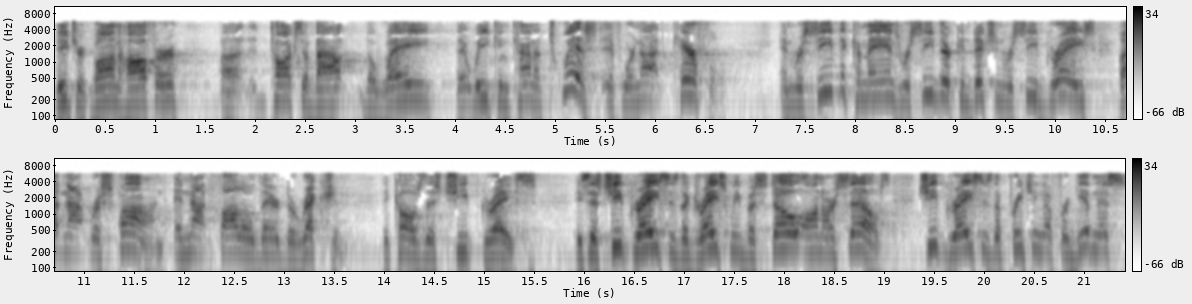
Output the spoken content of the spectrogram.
Dietrich Bonhoeffer uh, talks about the way that we can kind of twist if we're not careful and receive the commands, receive their conviction, receive grace, but not respond and not follow their direction. He calls this cheap grace. He says, cheap grace is the grace we bestow on ourselves. Cheap grace is the preaching of forgiveness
